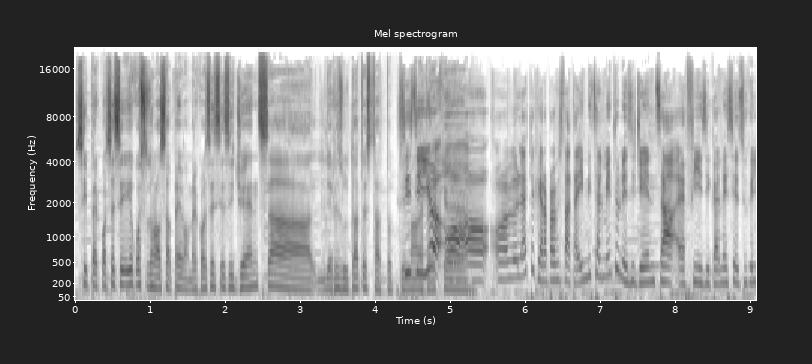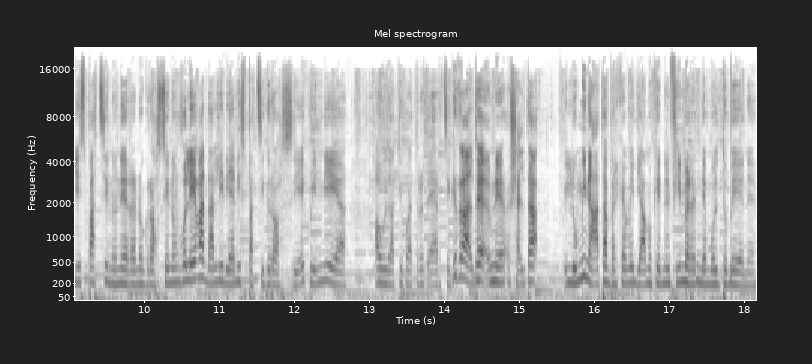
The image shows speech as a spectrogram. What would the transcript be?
Sì, per qualsiasi io questo non lo sapevo, ma per qualsiasi esigenza il risultato è stato Sì, ottimale sì, io perché- ho, ho- avevo letto che era proprio stata inizialmente un'esigenza eh, fisica, nel senso che gli spazi non erano grossi e non voleva dar l'idea di spazi grossi e quindi eh, ha usato i 4 terzi, che tra l'altro è una scelta illuminata perché vediamo che nel film rende molto bene.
